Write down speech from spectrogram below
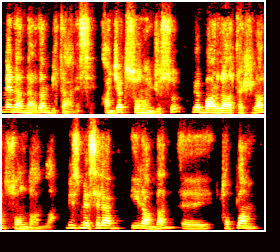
Nedenlerden bir tanesi. Ancak sonuncusu ve bardağı taşıran son damla. Biz mesela İran'dan e, toplam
